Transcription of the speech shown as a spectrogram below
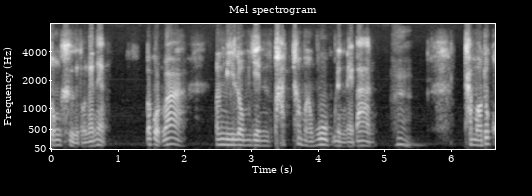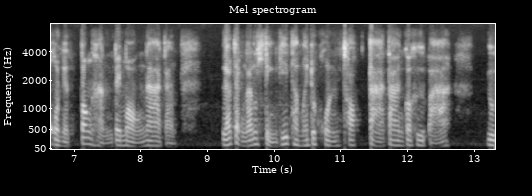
ตรงขื่อตรงนั้นเนี่ย ปรากฏว่ามันมีลมเย็นพัดเข้ามาวูบหนึ่งในบ้าน ทำเอาทุกคนเนี่ยต้องหันไปมองหน้ากัน แล้วจากนั้นสิ่งที่ทำให้ทุกคนช็อกตาตั้งก็คือป๋าอยู่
